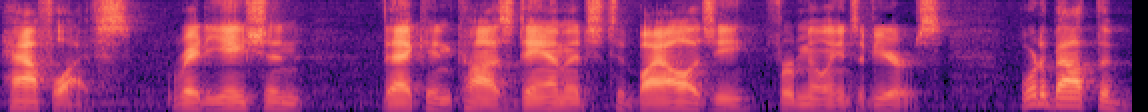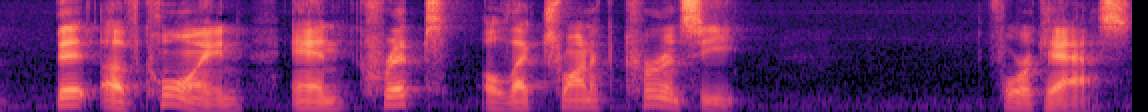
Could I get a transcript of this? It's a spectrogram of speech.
half lives, radiation that can cause damage to biology for millions of years. What about the bit of coin and crypt electronic currency forecasts?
